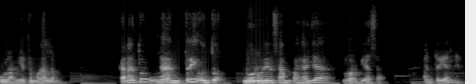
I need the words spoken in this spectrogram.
pulangnya itu malam. Karena itu ngantri untuk nurunin sampah aja luar biasa antriannya.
